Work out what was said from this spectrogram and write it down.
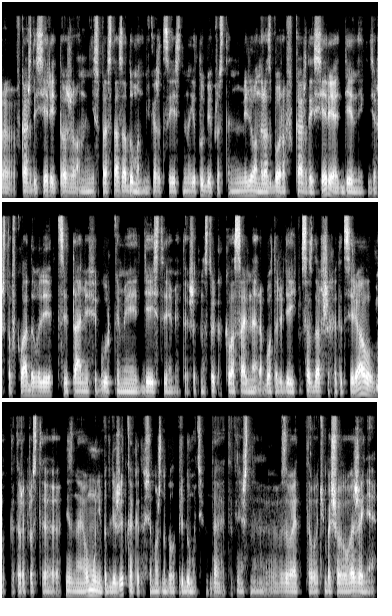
э, в каждой серии тоже, он неспроста задуман. Мне кажется, есть на Ютубе просто миллион разборов каждой серии отдельной, где что вкладывали цветами, фигурками, действиями. То есть это настолько колоссальная работа людей, создавших этот сериал, который просто, не знаю, уму не подлежит, как это все можно было придумать. Да, это, конечно, вызывает очень большое уважение.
